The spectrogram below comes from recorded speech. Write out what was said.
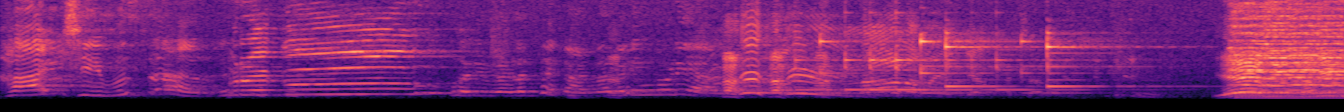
ഹായ് ശിവ സാർ പ്രഭു. ഒരു വെളുത്ത കണ്ണടയും കൂടിയാണ്. നാളെ വൈകാം. Yes, come in.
